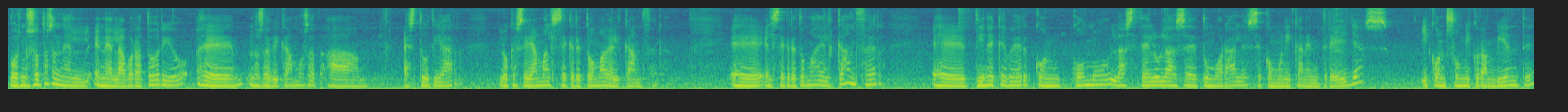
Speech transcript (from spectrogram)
Pues nosotros en el, laboratorio eh, nos dedicamos a, estudiar lo que se llama el secretoma del cáncer. Eh, el secretoma del cáncer eh, tiene que ver con cómo las células tumorales se comunican entre ellas y con su microambiente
